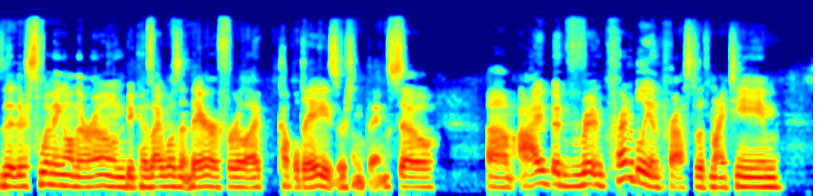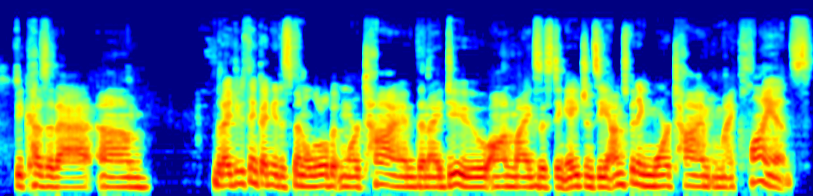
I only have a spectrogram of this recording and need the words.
they're swimming on their own because I wasn't there for like a couple days or something. So um, I've been re- incredibly impressed with my team because of that. Um, but I do think I need to spend a little bit more time than I do on my existing agency. I'm spending more time on my clients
